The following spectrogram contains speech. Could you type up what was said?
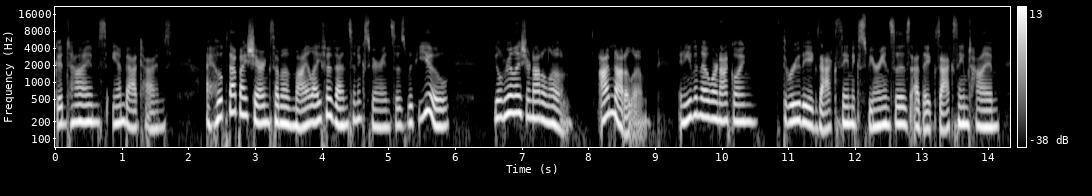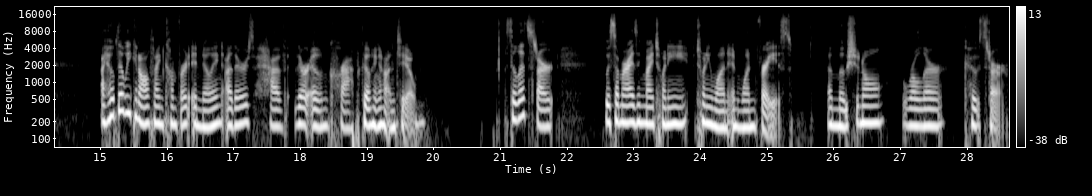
good times, and bad times. I hope that by sharing some of my life events and experiences with you, you'll realize you're not alone. I'm not alone. And even though we're not going through the exact same experiences at the exact same time, I hope that we can all find comfort in knowing others have their own crap going on too. So let's start with summarizing my 2021 in one phrase emotional roller coaster.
